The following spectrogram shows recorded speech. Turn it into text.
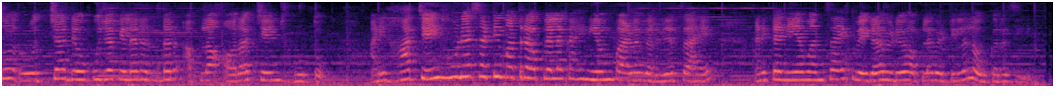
सो रोजच्या देवपूजा केल्यानंतर आपला ऑरा चेंज होतो. आणि हा चेंज होण्यासाठी मात्र आपल्याला काही नियम पाळणं गरजेचं आहे. आणि त्या नियमांचा एक वेगळा व्हिडिओ आपल्या भेटीला लवकरच येईल.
